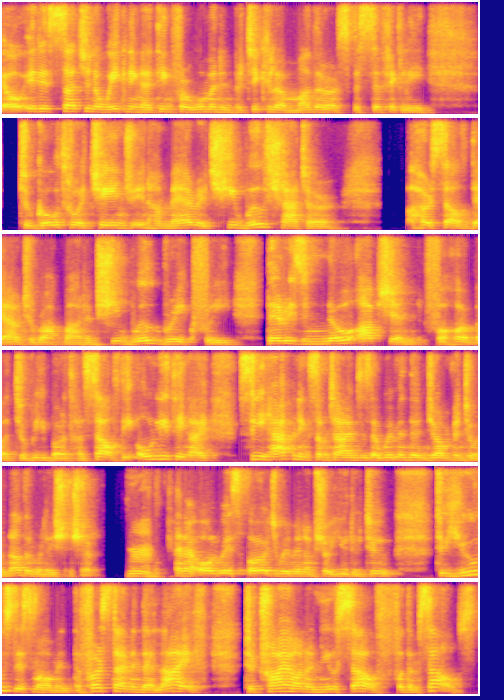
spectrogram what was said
Oh, it is such an awakening, I think, for a woman in particular, mother specifically, to go through a change in her marriage. She will shatter herself down to rock bottom. She will break free. There is no option for her but to rebirth herself. The only thing I see happening sometimes is that women then jump into another relationship. Mm. And I always urge women, I'm sure you do too, to use this moment, the first time in their life, to try on a new self for themselves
